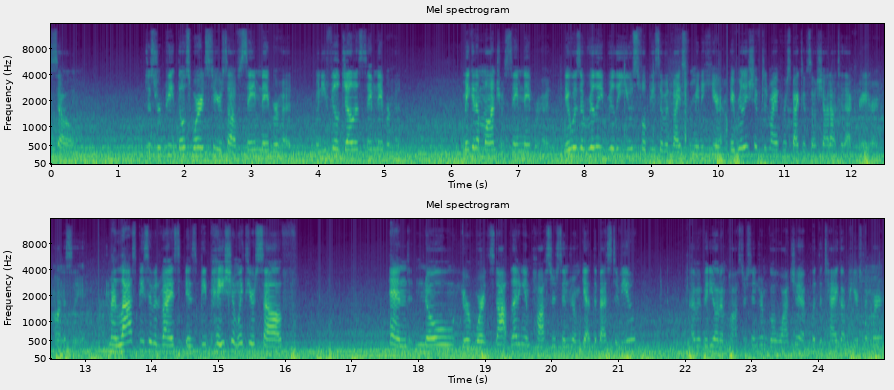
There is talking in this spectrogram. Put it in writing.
So just repeat those words to yourself same neighborhood. When you feel jealous, same neighborhood. Make it a mantra, same neighborhood. It was a really, really useful piece of advice for me to hear. It really shifted my perspective, so shout out to that creator, honestly. My last piece of advice is be patient with yourself and know your worth. Stop letting imposter syndrome get the best of you. I have a video on imposter syndrome, go watch it. I put the tag up here somewhere.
